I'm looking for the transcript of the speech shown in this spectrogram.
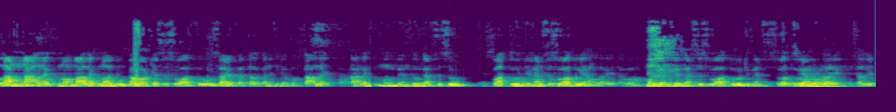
Lan na'lekno, na'lekno itu kalau ada sesuatu saya batalkan tidak mau ta'lek. Ta'lek itu menggantungkan sesuatu dengan sesuatu yang lain. Apa? Menggantungkan sesuatu dengan sesuatu yang lain. Misalnya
